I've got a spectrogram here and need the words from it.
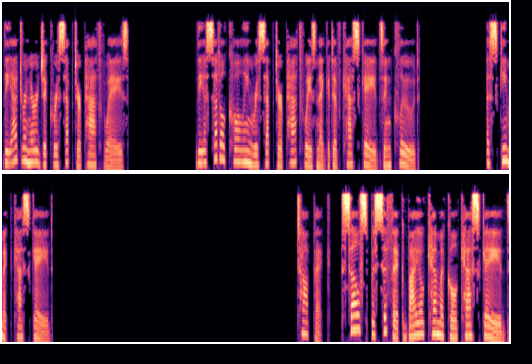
the adrenergic receptor pathways the acetylcholine receptor pathways. Negative cascades include ischemic cascade. Topic cell-specific biochemical cascades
